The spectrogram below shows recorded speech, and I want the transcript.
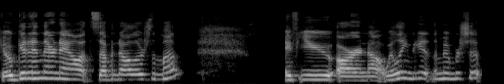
go get in there now at $7 a month. If you are not willing to get the membership,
